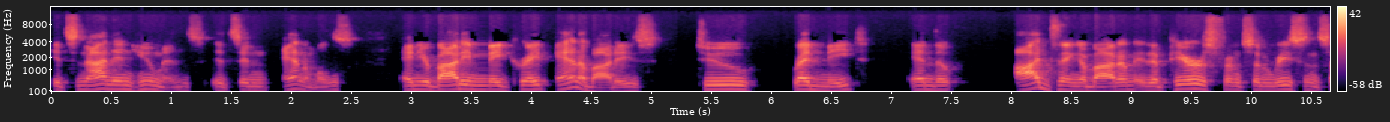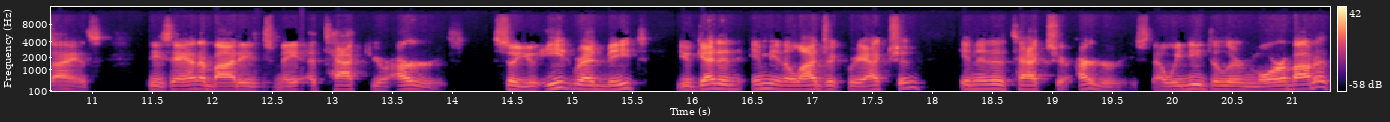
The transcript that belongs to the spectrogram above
it's not in humans, it's in animals. And your body may create antibodies to red meat. And the odd thing about them, it appears from some recent science, these antibodies may attack your arteries. So you eat red meat, you get an immunologic reaction, and it attacks your arteries. Now, we need to learn more about it,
